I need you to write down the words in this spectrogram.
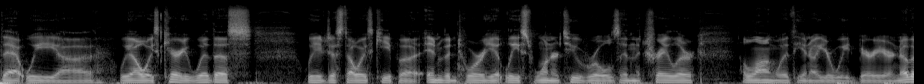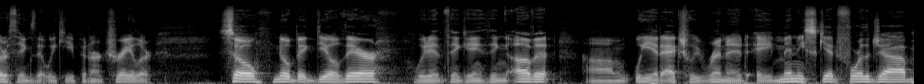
that we uh, we always carry with us. We just always keep a inventory, at least one or two rolls in the trailer, along with you know your weed barrier and other things that we keep in our trailer. So no big deal there. We didn't think anything of it. Um, we had actually rented a mini skid for the job,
